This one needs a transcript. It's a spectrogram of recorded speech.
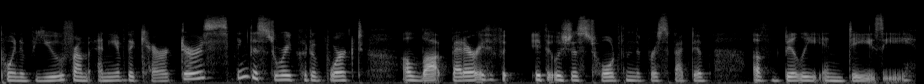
point of view from any of the characters. I think the story could have worked a lot better if it, if it was just told from the perspective of Billy and Daisy.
